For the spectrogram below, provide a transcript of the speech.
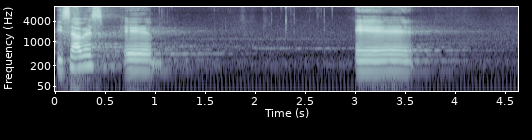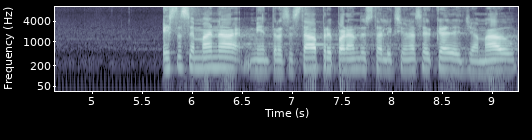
y sabes, eh, esta semana, mientras estaba preparando esta lección acerca del llamado,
